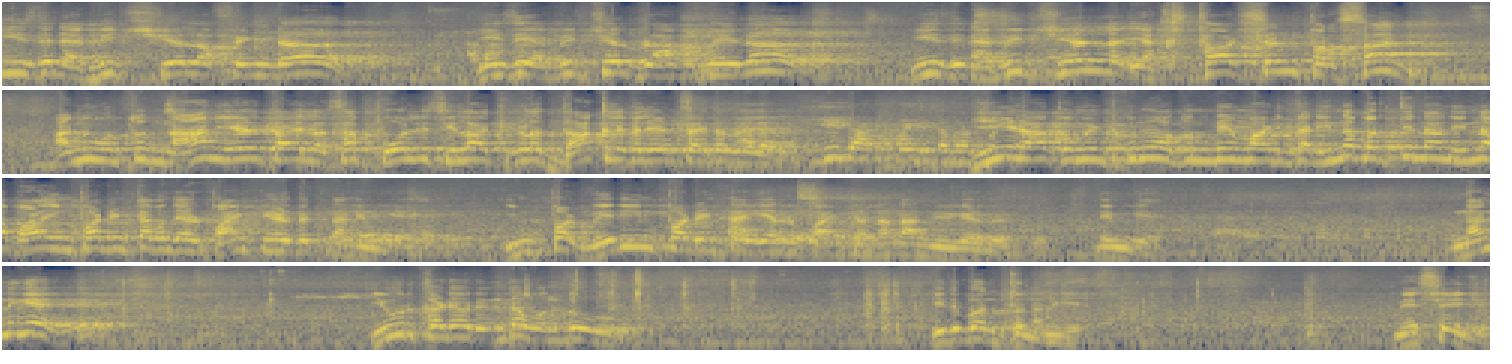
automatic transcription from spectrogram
Is an habitual offender is a habitual blackmailer is an habitual extortion person ಅನ್ನುವಂಥದ್ದು ನಾನು ಹೇಳ್ತಾ ಇಲ್ಲ ಸರ್. ಪೊಲೀಸ್ ಇಲಾಖೆಗಳ ದಾಖಲೆಗಳು ಹೇಳ್ತಾ ಇದ್ದಾರೆ ಈ ಡಾಕ್ಯುಮೆಂಟ್ಗೂ ಅದನ್ನೇ ಮಾಡಿದ್ದಾನೆ. ಇನ್ನ ಬರ್ತೀನಿ ನಾನು. ಇನ್ನ ಭಾಳ ಇಂಪಾರ್ಟೆಂಟ್ ಆಗಿ ಒಂದು ಎರಡು ಪಾಯಿಂಟ್ ಹೇಳ್ಬೇಕು ನಾನು ನಿಮಗೆ. ಇಂಪಾರ್ಟ್ ವೆರಿ ಇಂಪಾರ್ಟೆಂಟ್ ಆಗಿ ಎರಡು ಪಾಯಿಂಟನ್ನು ನಾನು ನಿಮಗೆ ಹೇಳಬೇಕು, ನಿಮಗೆ. ನನಗೆ ಇವ್ರ ಕಡೆಯವರಿಂದ ಒಂದು ಇದು ಬಂತು ನನಗೆ. ಮೆಸೇಜು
